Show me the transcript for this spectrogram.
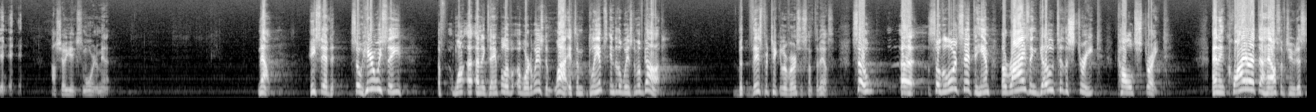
I'll show you some more in a minute. Now, he said, so here we see a, one, a, an example of a word of wisdom. Why? It's a glimpse into the wisdom of God. But this particular verse is something else. So, uh, so the Lord said to him, Arise and go to the street called Straight, and inquire at the house of Judas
